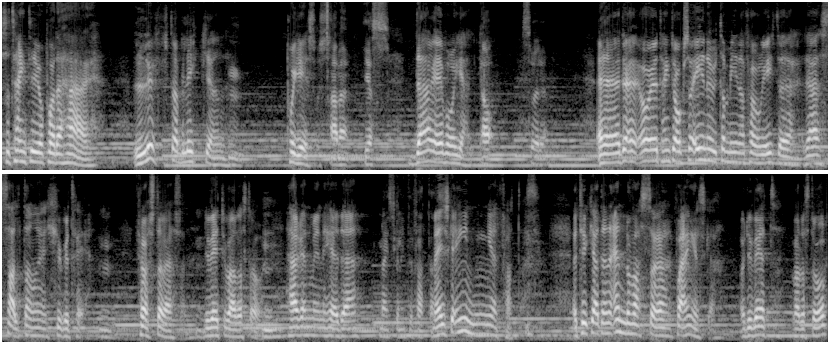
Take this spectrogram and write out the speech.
Så tänkte jag på det här. Lyfta blicken på Jesus. Amen. Yes. Där är vår hjälp. Ja, så är det. Eh, det, och jag tänkte också en av mina favoriter, det är Psaltaren 23. Första versen. Du vet ju vad det står. Herren min herde, Mig ska inte fattas. mig ska inget fattas. Jag tycker att den är ändå vassare på engelska. Och du vet vad det står?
